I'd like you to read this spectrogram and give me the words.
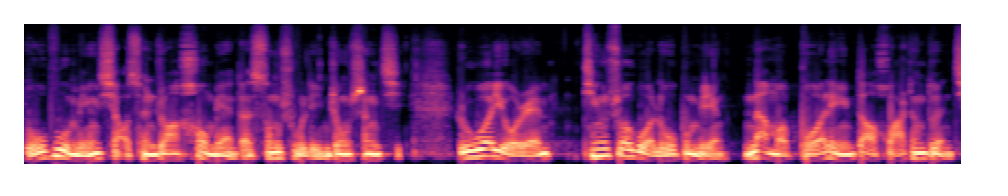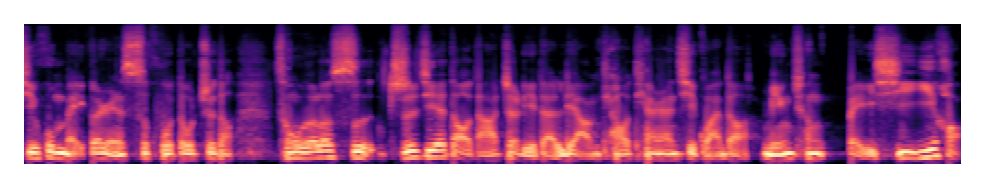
卢布明小村庄后面的松树林中升起。如果有人听说过卢布明，那么柏林到华盛顿几乎每个人似乎都知道，从俄罗斯直接到达这里的两条天然气管道，名称北溪一号，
